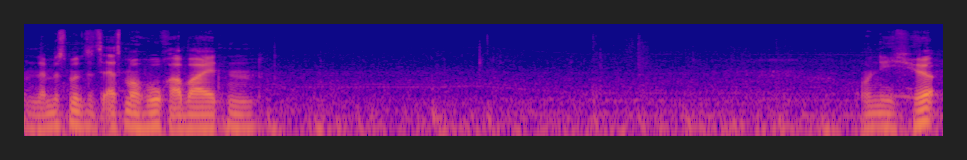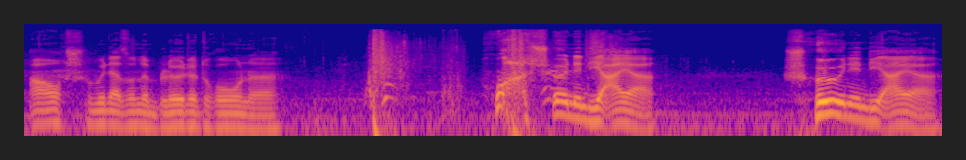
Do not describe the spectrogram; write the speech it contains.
Und da müssen wir uns jetzt erstmal hocharbeiten. Und ich höre auch schon wieder so eine blöde Drohne. Boah, schön in die Eier. Schön in die Eier.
